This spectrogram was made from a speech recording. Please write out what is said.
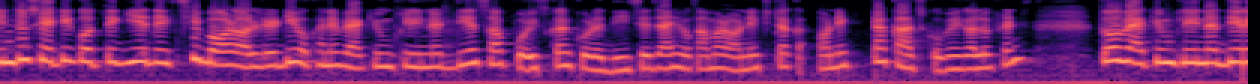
কিন্তু সেটি করতে গিয়ে দেখছি বর অলরেডি ওখানে ভ্যাকিউম ক্লিনার দিয়ে সব পরিষ্কার করে দিয়েছে। যাই হোক, আমার অনেকটা অনেকটা কাজ কমে গেল ফ্রেন্ডস তো ভ্যাকিউম ক্লিনার দিয়ে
